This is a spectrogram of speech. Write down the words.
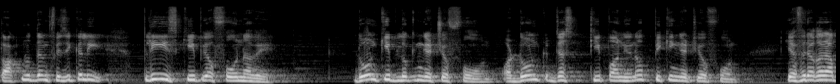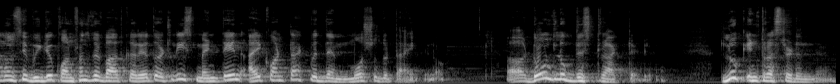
talk to them physically please keep your phone away don't keep looking at your phone और don't just keep on you know picking at your phone या फिर अगर आप उनसे वीडियो कॉन्फ्रेंस में बात कर रहे तो at least maintain eye contact with them most of the time you know don't look distracted you look interested in them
